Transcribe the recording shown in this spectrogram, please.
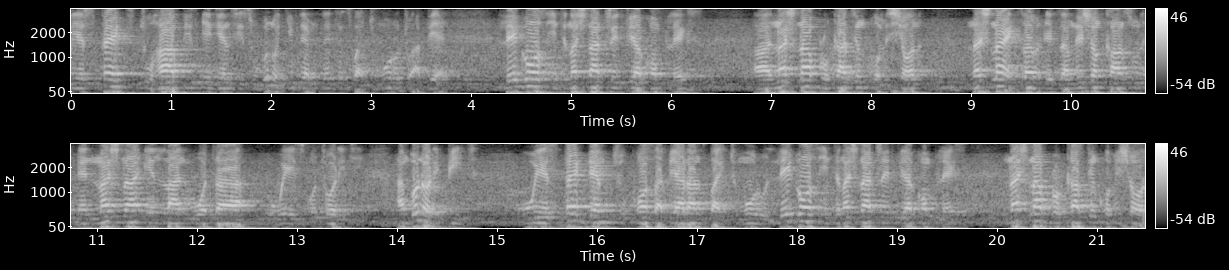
we expect to have these agencies, we're going to give them letters by tomorrow to appear. Lagos International Trade Fair Complex, uh, National Broadcasting Commission, National Exam Examination Council, and National Inland Waterways Authority. I'm going to repeat. We expect them to cause appearance by tomorrow. Lagos International Trade Fair Complex, National Broadcasting Commission,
